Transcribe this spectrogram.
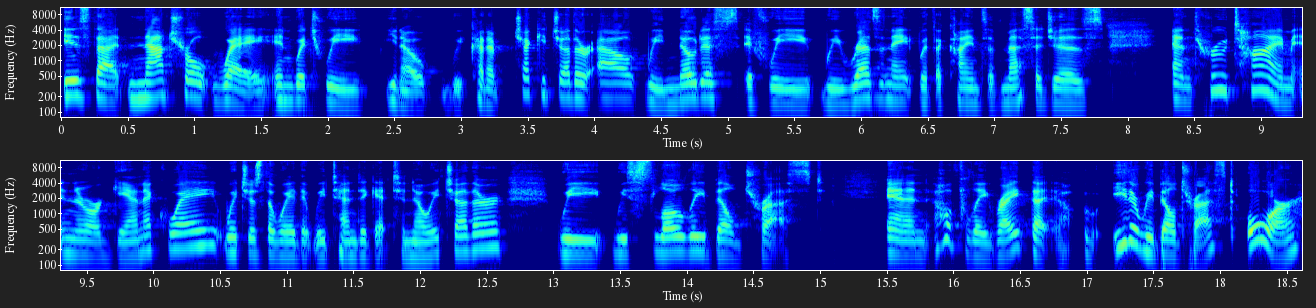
is that natural way in which we you know we kind of check each other out we notice if we we resonate with the kinds of messages and through time in an organic way which is the way that we tend to get to know each other we we slowly build trust and hopefully right that uh, either we build trust or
